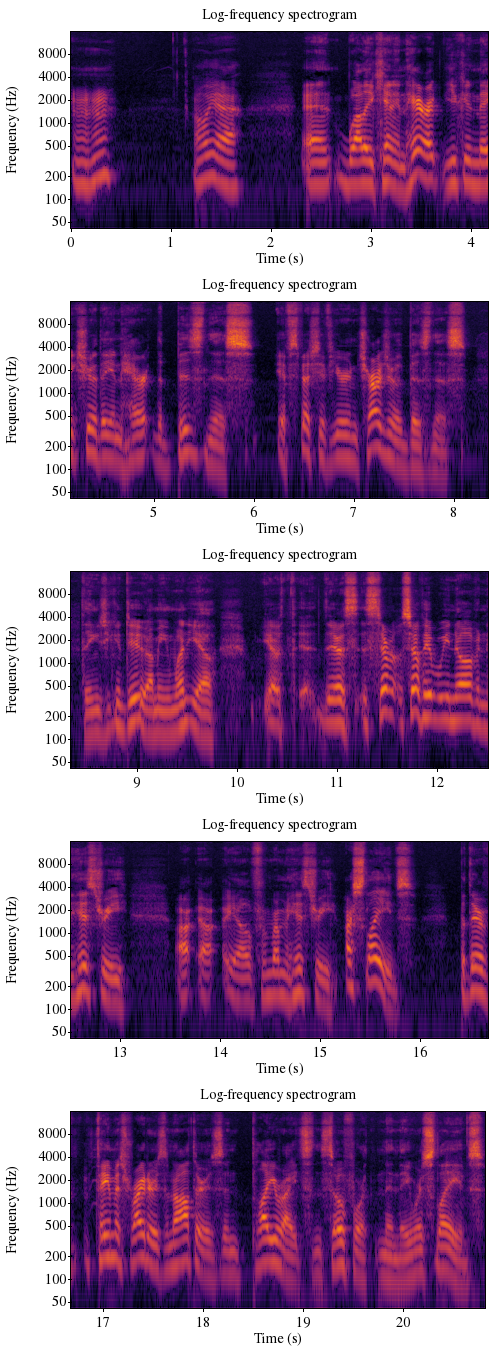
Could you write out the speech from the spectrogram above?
Mm-hmm. Oh yeah, and while they can't inherit, you can make sure they inherit the business, if, especially if you're in charge of a business. things you can do. I mean, when you know, you know, th- there's several several people we know of in history, are, are you know from Roman history are slaves, but they're famous writers and authors and playwrights and so forth, and then they were slaves.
